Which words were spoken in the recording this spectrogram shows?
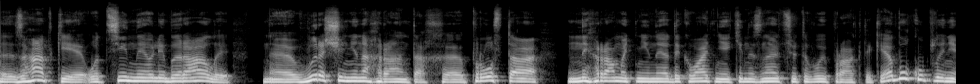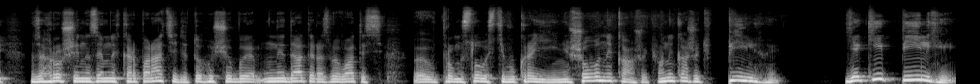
е, згадки. Оці неоліберали, е, вирощені на грантах, е, просто неграмотні, неадекватні, які не знають світової практики, або куплені за гроші іноземних корпорацій для того, щоб не дати розвиватись в промисловості в Україні. Що вони кажуть? Вони кажуть пільги. Які пільги?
